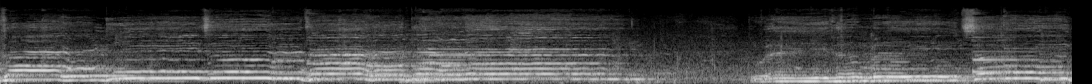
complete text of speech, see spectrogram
나을 잊어달래. 왜 담에 있던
